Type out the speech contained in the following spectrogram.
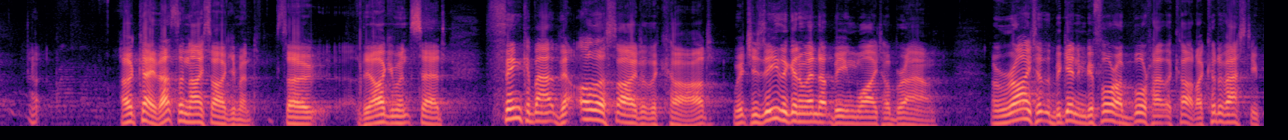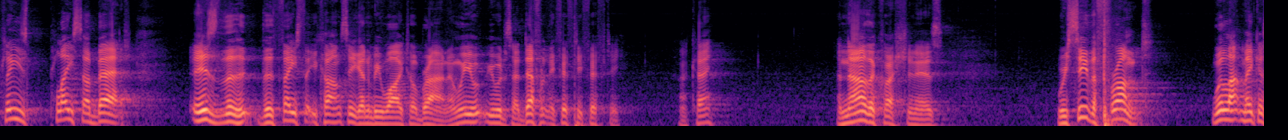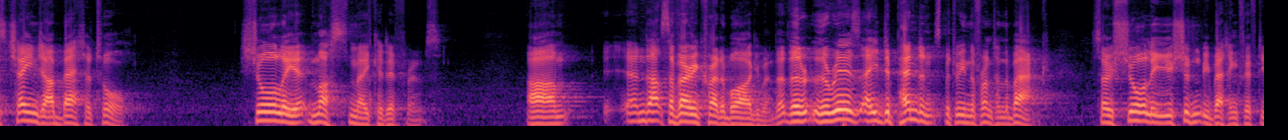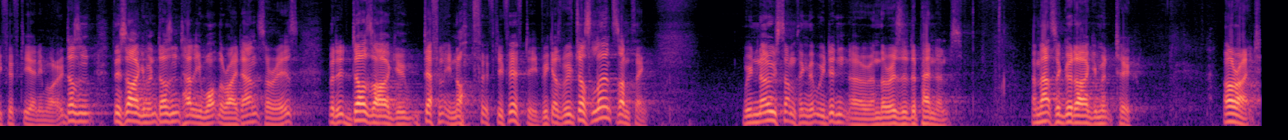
Okay, that's a nice argument. So the argument said, think about the other side of the card, which is either going to end up being white or brown. And right at the beginning, before I brought out the card, I could have asked you, please place a bet. Is the, the face that you can't see going to be white or brown? And we, you would have said definitely 50-50. Okay? And now the question is, we see the front. Will that make us change our bet at all? Surely it must make a difference. Um, and that's a very credible argument, that there, there is a dependence between the front and the back. So surely you shouldn't be betting 50-50 anymore. It doesn't, this argument doesn't tell you what the right answer is, but it does argue definitely not 50-50 because we've just learned something. We know something that we didn't know and there is a dependence. And that's a good argument too. All right.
